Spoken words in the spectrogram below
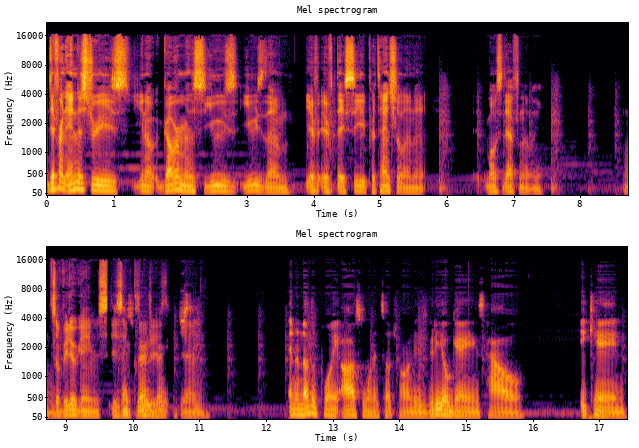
different industries, you know, governments use use them if if they see potential in it. Most definitely. Hmm. So video games is That's very, included. very yeah. And another point I also want to touch on is video games, how it can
